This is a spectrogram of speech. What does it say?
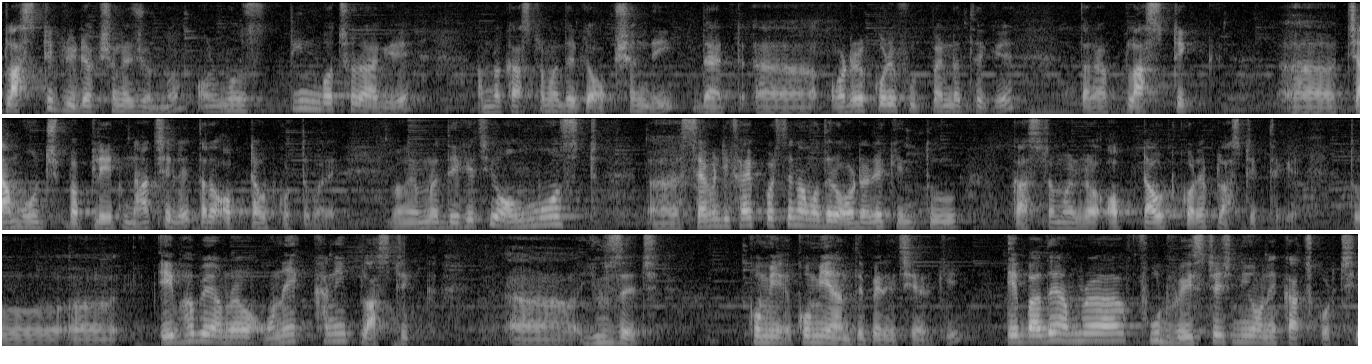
প্লাস্টিক রিডাকশনের জন্য অলমোস্ট তিন বছর আগে আমরা কাস্টমারদেরকে অপশন দিই দ্যাট অর্ডার করে ফুড প্যান্ডা থেকে তারা প্লাস্টিক চামচ বা প্লেট না চেলে তারা অপ্ট আউট করতে পারে। এবং আমরা দেখেছি অলমোস্ট সেভেন্টি ফাইভ পার্সেন্ট আমাদের অর্ডারে কিন্তু কাস্টমাররা অপ্ট আউট করে প্লাস্টিক থেকে। তো এইভাবে আমরা অনেকখানি প্লাস্টিক ইউজেজ কমিয়ে কমিয়ে আনতে পেরেছি আর কি। এ বাদে আমরা ফুড ওয়েস্টেজ নিয়ে অনেক কাজ করছি।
